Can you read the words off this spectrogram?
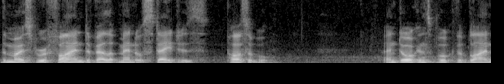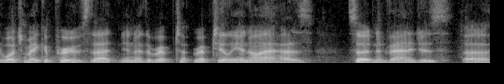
the most refined developmental stages possible. And Dawkins' book, The Blind Watchmaker, proves that you know the rept- reptilian eye has certain advantages uh,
